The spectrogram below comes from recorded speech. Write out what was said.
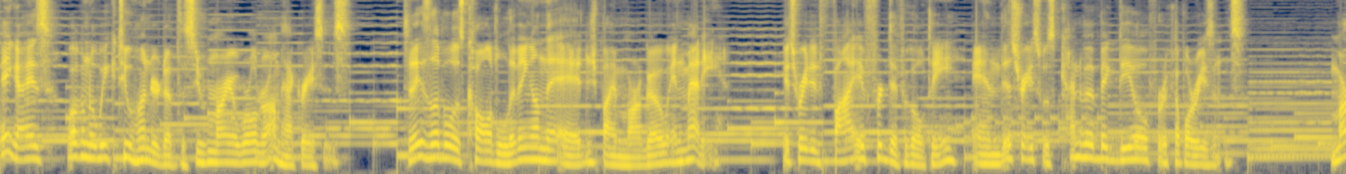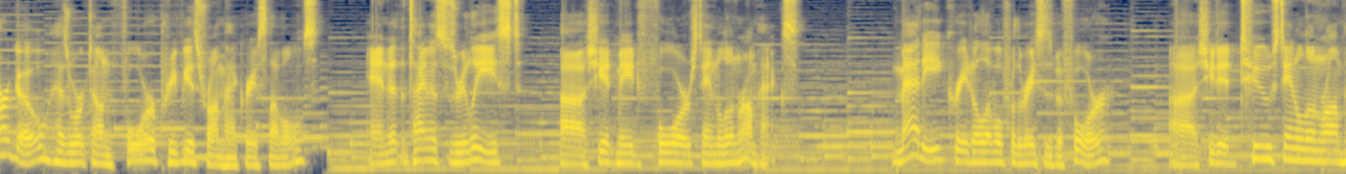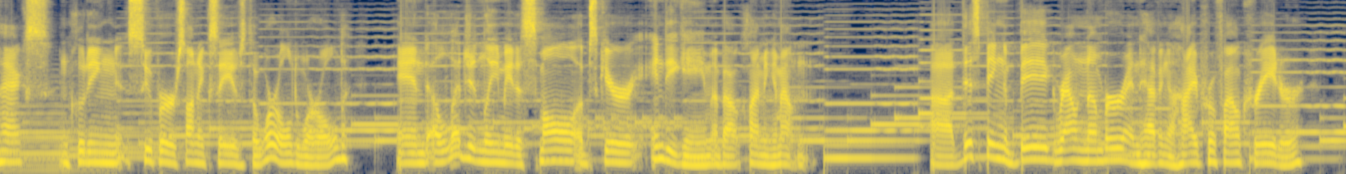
Hey guys, welcome to week 200 of the Super Mario World ROM hack races. Today's level is called Living on the Edge by Margot and Maddy. It's rated 5 for difficulty, and this race was kind of a big deal for a couple reasons. Margot has worked on four previous ROM hack race levels, and at the time this was released, uh, she had made four standalone ROM hacks. Maddy created a level for the races before, uh, she did two standalone ROM hacks, including Super Sonic Saves the World World, and allegedly made a small, obscure indie game about climbing a mountain. Uh, this being a big round number and having a high profile creator,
